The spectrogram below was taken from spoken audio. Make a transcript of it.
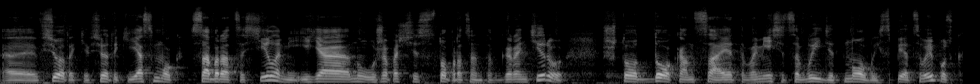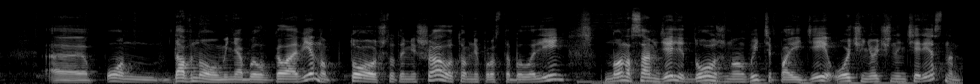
э, все-таки, все-таки я смог собраться силами, и я, ну, уже почти 100% гарантирую, что до конца этого месяца выйдет новый спецвыпуск – он давно у меня был в голове, но то что-то мешало, то мне просто было лень. Но на самом деле должен он выйти, по идее, очень-очень интересным.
